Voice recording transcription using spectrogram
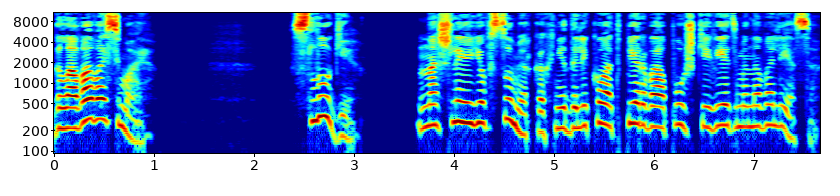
Глава восьмая. Слуги нашли ее в сумерках недалеко от первой опушки ведьминого леса,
